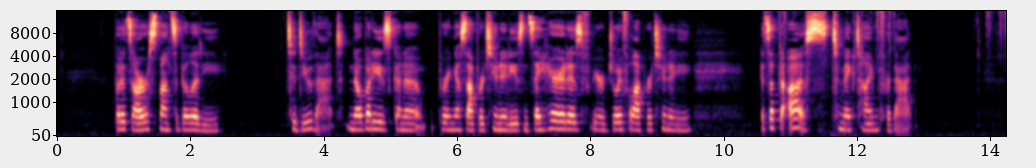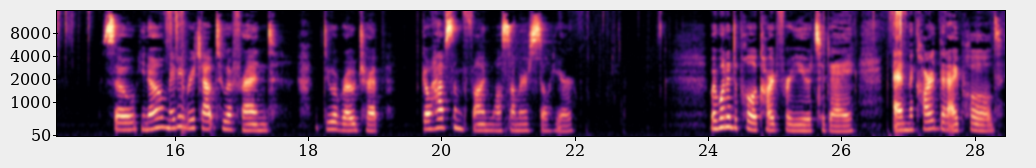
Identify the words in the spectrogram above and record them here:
But it's our responsibility to do that. Nobody's going to bring us opportunities and say, here it is for your joyful opportunity. It's up to us to make time for that. So, you know, maybe reach out to a friend, do a road trip, go have some fun while summer's still here. I wanted to pull a card for you today, and the card that I pulled,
